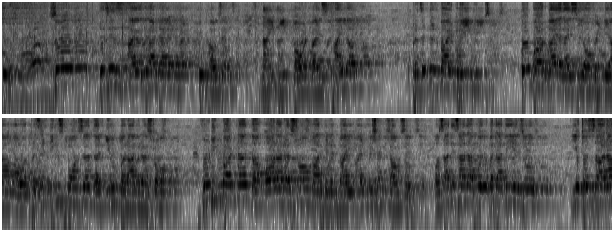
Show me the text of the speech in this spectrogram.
Thank you. So this is Ayodhya Talent Hunt 2019 powered by Up, presented by Dreams, co-powered by LIC of India. Our presenting sponsor, the new Parag Restaurant. Fooding partner the aura restaurant marketed by admission council और साथ ही साथ आपको ये बता दी जो ये जो सारा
